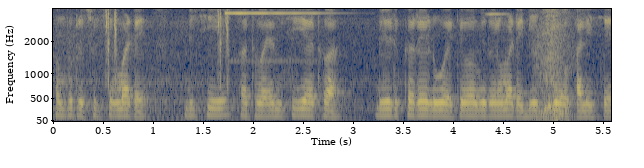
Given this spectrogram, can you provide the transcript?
કમ્પ્યુટર શિક્ષક માટે બીસીએ અથવા એમસીએ અથવા બીએડ કરેલું હોય તેવા ઉમેદવારો માટે બે જગ્યાઓ ખાલી છે.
